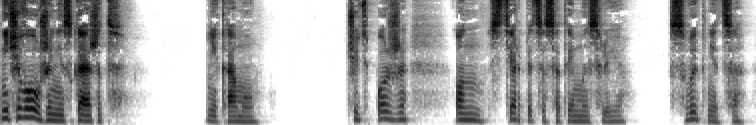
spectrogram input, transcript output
Ничего уже не скажет. Никому. Чуть позже он стерпится с этой мыслью, свыкнется —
